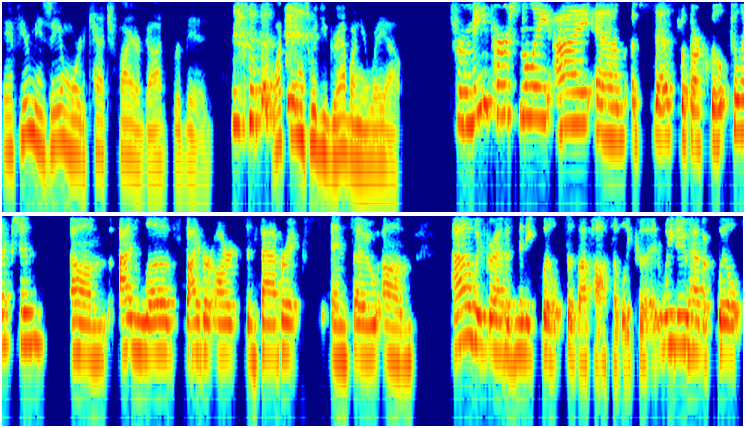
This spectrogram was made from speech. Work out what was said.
If your museum were to catch fire, God forbid, what things would you grab on your way out? For me personally, I am obsessed with our quilt collection. Um, I love fiber arts and fabrics. And so, um, I would grab as many quilts as I possibly could. We do have a quilt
